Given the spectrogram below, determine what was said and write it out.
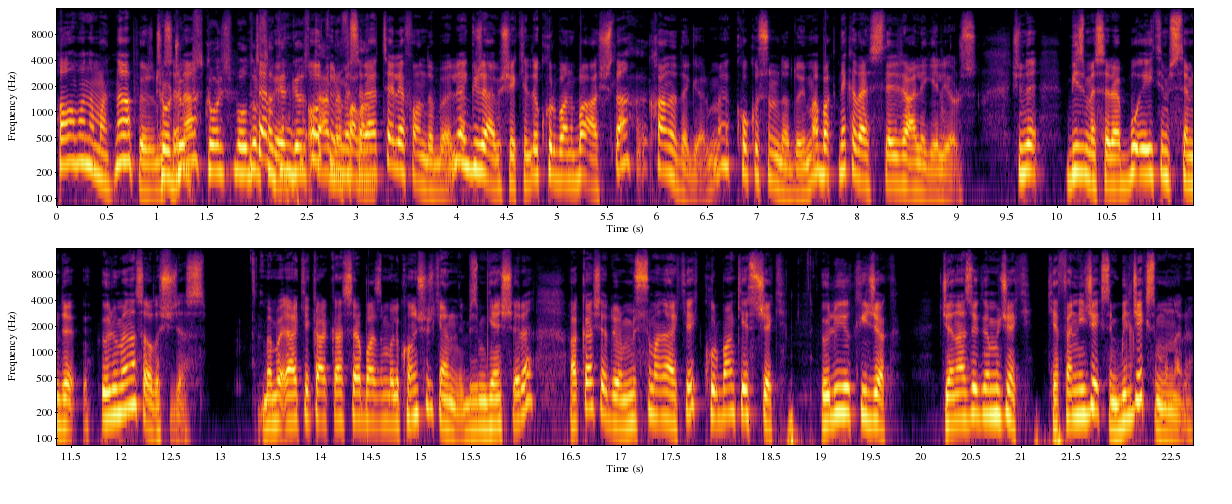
Aman aman ne yapıyoruz Çocuğun mesela? psikolojisi bozulur sakın gösterme otur mesela falan. telefonda böyle güzel bir şekilde kurbanı bağışla. Kanı da görme, kokusunu da duyma. Bak ne kadar steril hale geliyoruz. Şimdi biz mesela bu eğitim sisteminde ölüme nasıl alışacağız? Ben böyle erkek arkadaşlar bazen böyle konuşurken bizim gençlere arkadaşlar diyorum Müslüman erkek kurban kesecek, ölü yıkayacak, cenaze gömecek, kefenleyeceksin, bileceksin bunları.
